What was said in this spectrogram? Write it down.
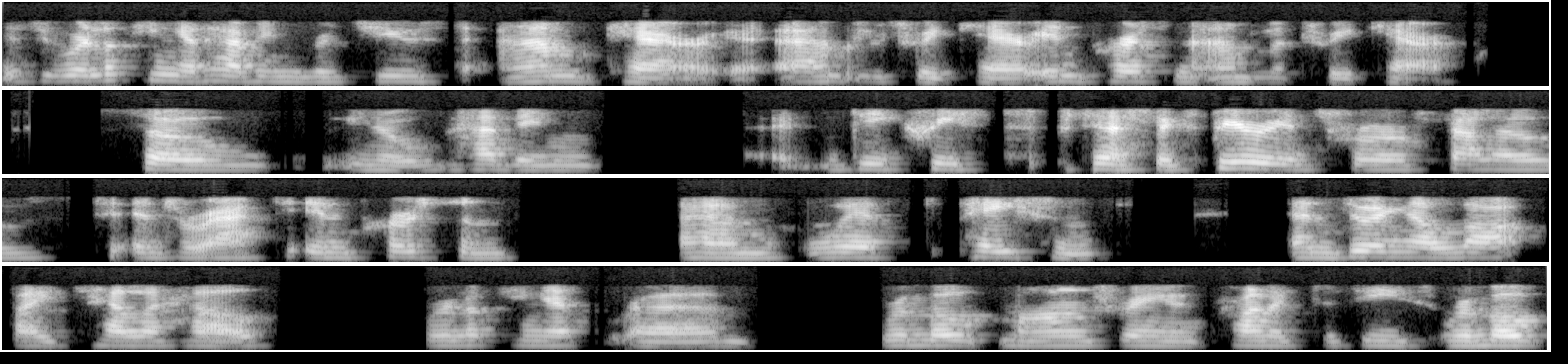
is we're looking at having reduced care, ambulatory care, in-person ambulatory care. So you know having decreased potential experience for fellows to interact in person um, with patients and doing a lot by telehealth. We're looking at um, remote monitoring and chronic disease, remote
